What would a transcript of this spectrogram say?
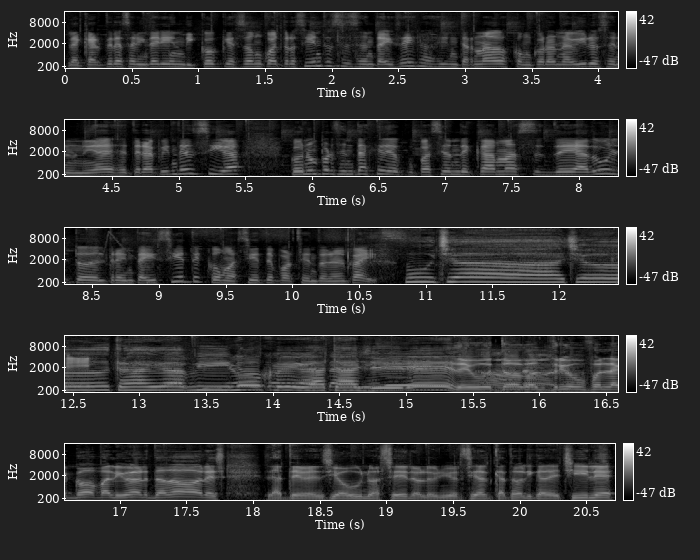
La cartera sanitaria indicó que son 466 los internados con coronavirus en unidades de terapia intensiva, con un porcentaje de ocupación de camas de adulto del 37,7% en el país. Muchacho, traiga vino, juega talleres. Debutó con triunfo en la Copa Libertadores. La T venció 1 a 0 la Universidad Católica de Chile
